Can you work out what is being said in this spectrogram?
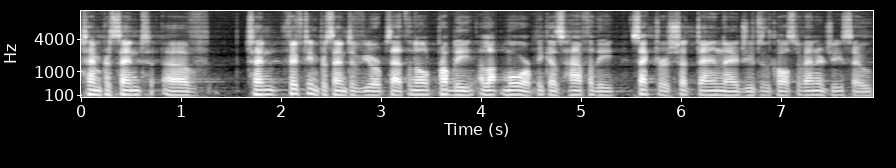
10% of 10, 15% of Europe's ethanol, probably a lot more because half of the sector is shut down now due to the cost of energy. So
